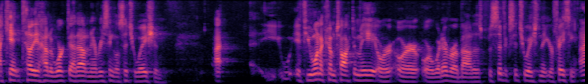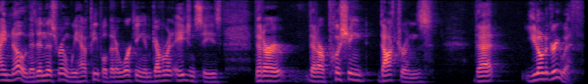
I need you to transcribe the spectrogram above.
I can't tell you how to work that out in every single situation. If you want to come talk to me or, or, or whatever about a specific situation that you're facing, I know that in this room we have people that are working in government agencies that are, that are pushing doctrines that you don't agree with.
